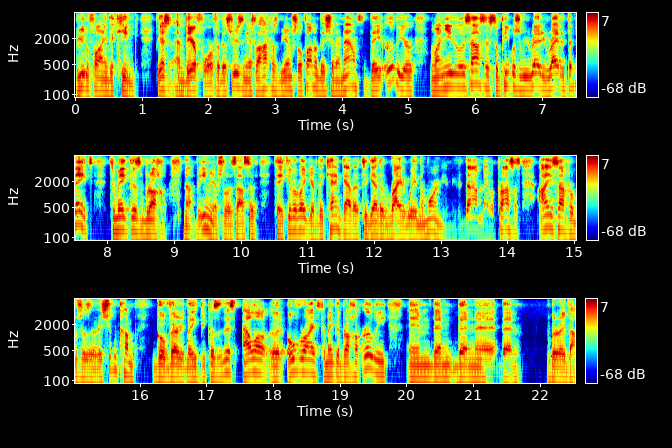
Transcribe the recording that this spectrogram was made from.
beautifying the king. Yes, and therefore therefore, for this reason, yes, lahachas b'yom shalfanu, they should announce the day earlier, so people should be ready right at the nates to make this bracha. Now, b'imir take it if they can't gather together right away in the morning. You need to daven, have a process. They shouldn't come go very late because of this. Allah overrides to make the bracha early, and um, then then uh, then. Each one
